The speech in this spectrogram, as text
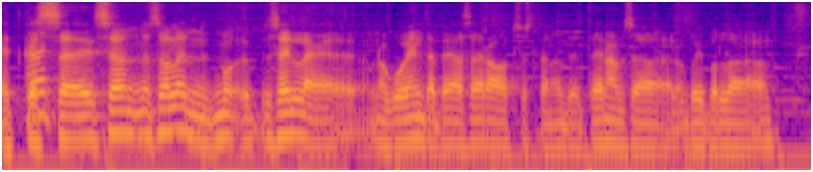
et kas see on, sa oled nüüd selle nagu enda peas ära otsustanud, et enam sa võib-olla äh,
